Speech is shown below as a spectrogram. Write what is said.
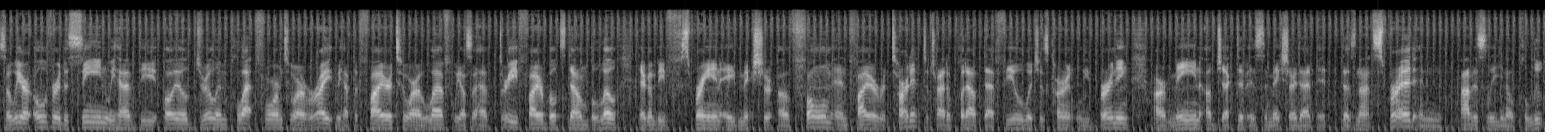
So we are over the scene. We have the oil drilling platform to our right. We have the fire to our left. We also have three fire boats down below. They're going to be spraying a mixture of foam and fire retardant to try to put out that fuel which is currently burning. Our main objective is to make sure that it does not spread and obviously, you know, pollute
